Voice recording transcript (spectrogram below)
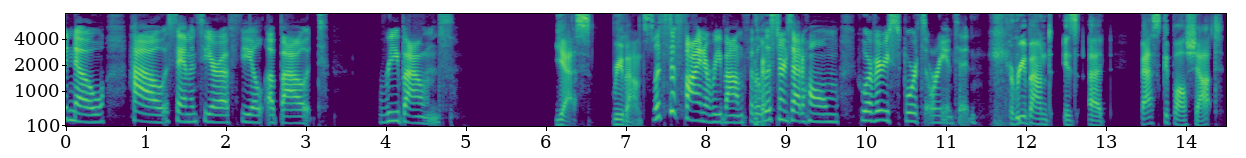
to know how Sam and Sierra feel about rebounds. Yes. Rebounds. Let's define a rebound for the Okay. listeners at home who are very sports oriented. A rebound is a basketball shot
